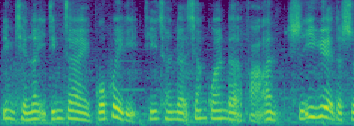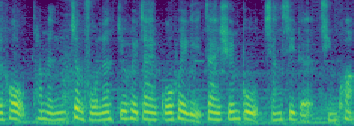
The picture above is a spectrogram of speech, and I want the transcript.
并且呢，已经在国会里提成了相关的法案。十一月的时候，他们政府呢就会在国会里再宣布详细的情况。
